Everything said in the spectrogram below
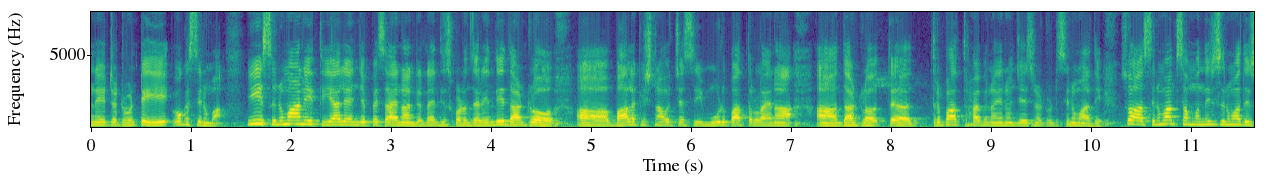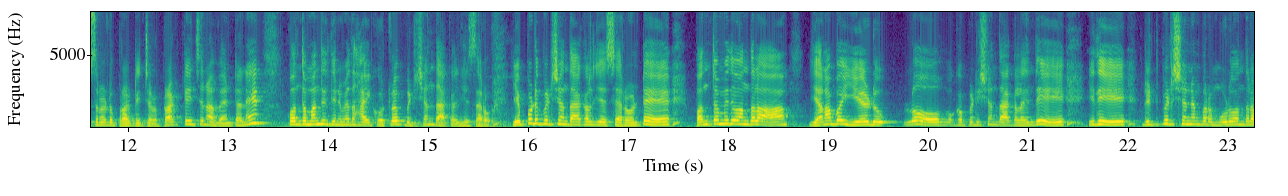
అనేటటువంటి ఒక సినిమా. ఈ సినిమాని తీయాలి అని చెప్పేసి ఆయన నిర్ణయం తీసుకోవడం జరిగింది. దాంట్లో బాలకృష్ణ వచ్చేసి మూడు పాత్రలు ఆయన దాంట్లో త్రిపాత్రాభినయనం చేసినటువంటి సినిమా అది. సో ఆ సినిమాకి సంబంధించి సినిమా తీస్తున్నట్టు ప్రకటించాడు ప్రకటించిన వెంటనే కొంతమంది దీని మీద హైకోర్టులో పిటిషన్ దాఖలు చేశారు. ఎప్పుడు పిటిషన్ దాఖలు చేశారు అంటే పంతొమ్మిది వందల ఎనభై ఏడులో ఒక పిటిషన్ దాఖలైంది. ఇది రిట్ పిటిషన్ నెంబర్ మూడు వందల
